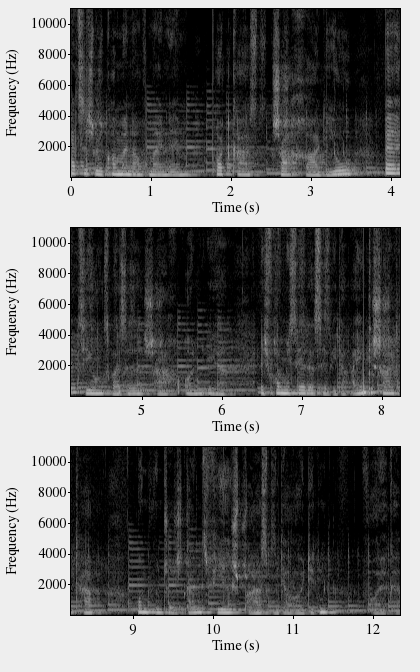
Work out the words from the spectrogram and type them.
Herzlich willkommen auf meinem Podcast Schachradio bzw. Schach on Air. Ich freue mich sehr, dass ihr wieder eingeschaltet habt und wünsche euch ganz viel Spaß mit der heutigen Folge.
